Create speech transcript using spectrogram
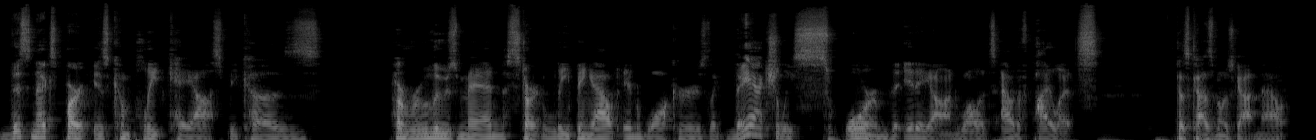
This next part is complete chaos because Harulu's men start leaping out in walkers. Like they actually swarm the Ideon while it's out of pilots because Cosmo's gotten out.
